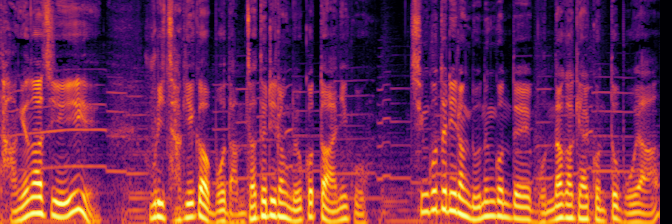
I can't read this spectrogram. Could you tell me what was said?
당연하지. 우리 자기가 뭐 남자들이랑 놀 것도 아니고 친구들이랑 노는 건데 못 나가게 할 건 또 뭐야?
